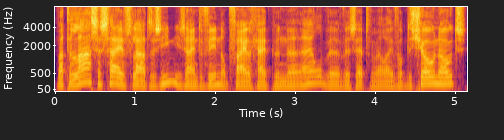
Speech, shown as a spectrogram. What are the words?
wat de laatste cijfers laten zien, die zijn te vinden op veiligheid.nl. We, we zetten hem wel even op de show notes.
